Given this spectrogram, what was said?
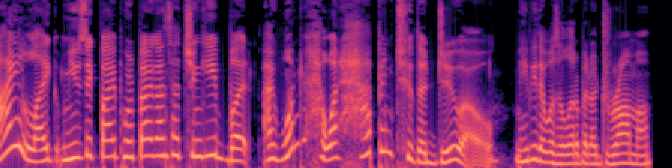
I like music by Purbagan Satungi, but I wonder how, what happened to the duo Maybe there was a little bit of drama.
